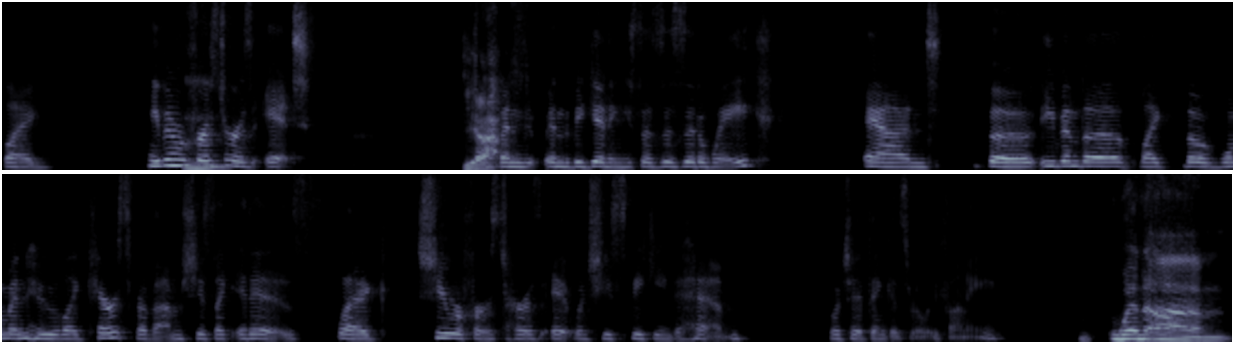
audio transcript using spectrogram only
Like he even refers Mm. to her as it. Yeah. When in the beginning he says is it awake? And the even the like the woman who like cares for them she's like it is. Like she refers to her as it when she's speaking to him which i think is really funny. When um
